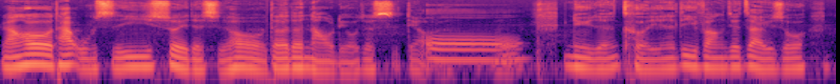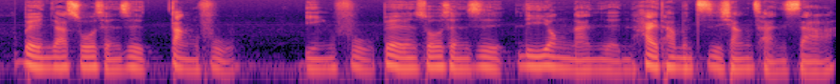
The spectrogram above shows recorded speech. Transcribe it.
然后她五十一岁的时候得的脑瘤就死掉了。哦，女人可怜的地方就在于说，被人家说成是荡妇。淫妇被人说成是利用男人害他们自相残杀，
